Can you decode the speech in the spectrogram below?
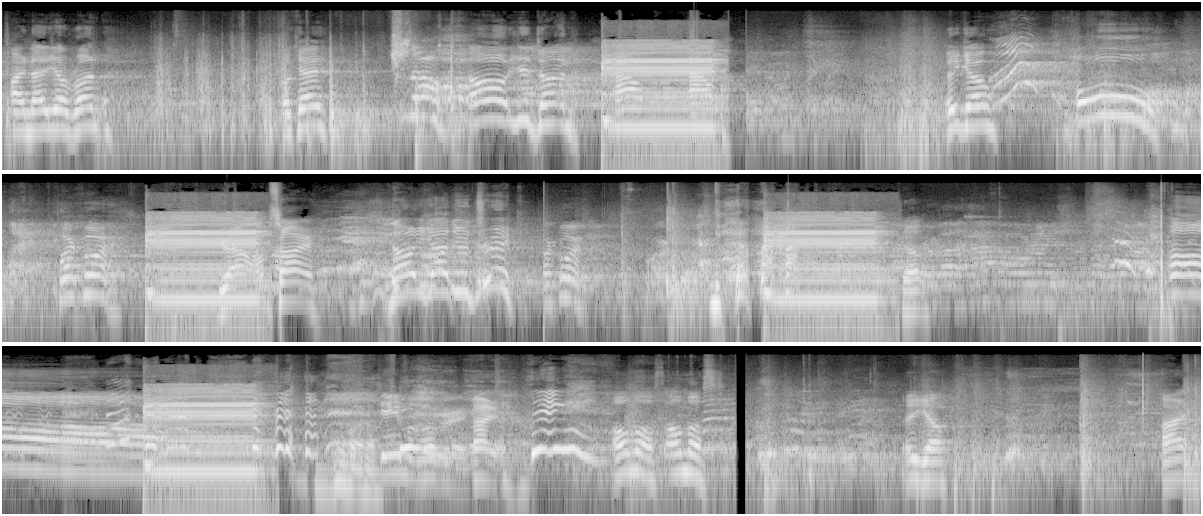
All right, now you gotta run. Okay. No! Oh, you're done. Out, out. There you go. Oh! Parkour. You're out, I'm sorry. No, you gotta do a trick. Parkour. So- Oh! Game over. All right. Almost, almost. There you go. All right,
